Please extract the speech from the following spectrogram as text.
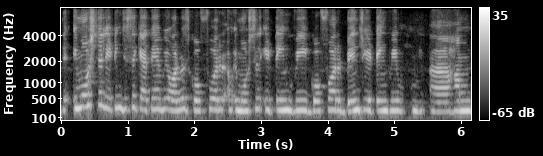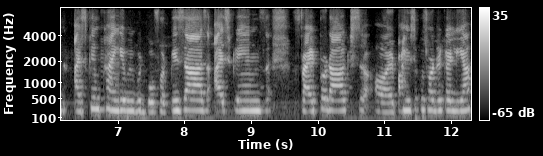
the, emotional eating जिसे कहते हैं we always go for emotional eating we go for binge eating we uh, हम आइसक्रीम खाएँगे we would go for pizzas ice creams fried products और बाहर से कुछ ऑर्डर कर लिया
